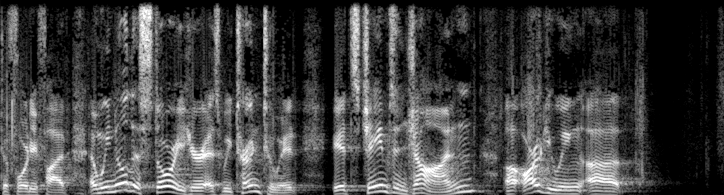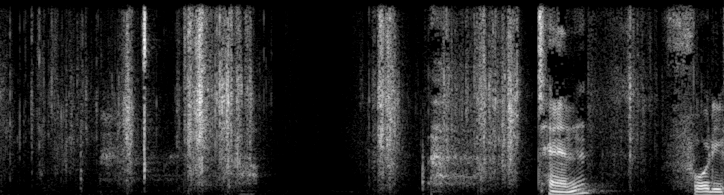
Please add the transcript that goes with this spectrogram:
to 45. And we know this story here as we turn to it. It's James and John uh, arguing uh, 10, 40.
